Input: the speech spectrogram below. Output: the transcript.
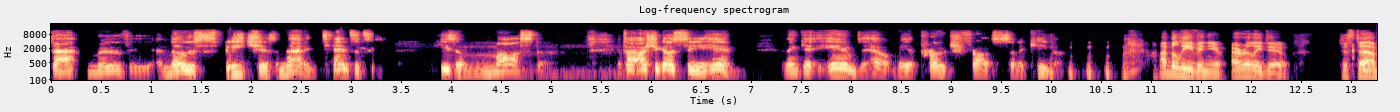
that movie and those speeches and that intensity. He's a master. In fact, I should go see him and then get him to help me approach Francis and Akiva. I believe in you. I really do. Just um,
